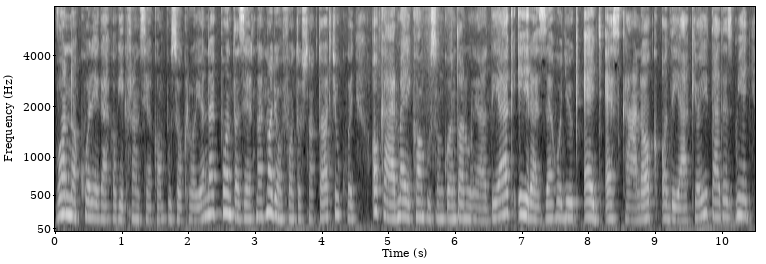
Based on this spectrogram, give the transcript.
Vannak kollégák, akik francia kampuszokról jönnek, pont azért, mert nagyon fontosnak tartjuk, hogy akár melyik kampuszunkon tanulja a diák, érezze, hogy ők egy SK-nak a diákjai, tehát ez mi egy,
